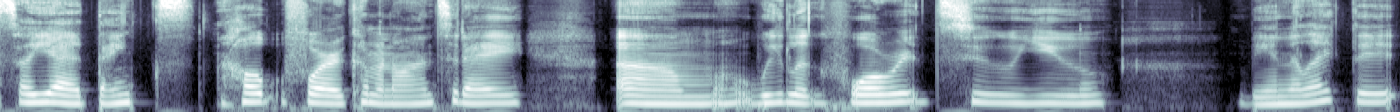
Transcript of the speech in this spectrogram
so yeah, thanks Hope for coming on today. Um, we look forward to you being elected.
